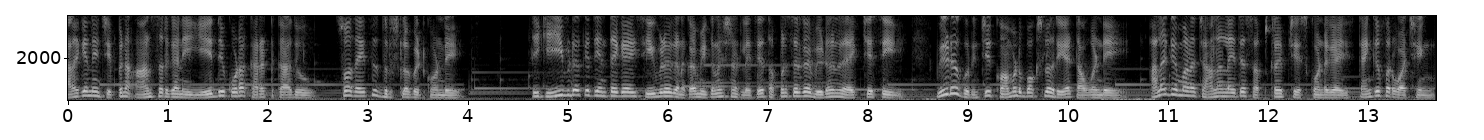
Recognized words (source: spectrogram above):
అలాగే నేను చెప్పిన ఆన్సర్ కానీ ఏది కూడా కరెక్ట్ కాదు. సో అదైతే దృష్టిలో పెట్టుకోండి. ఇక ఈ వీడియోకి అయితే ఇంతే గైస్ ఈ వీడియో కనుక మీకు నచ్చినట్లయితే తప్పనిసరిగా వీడియోని లైక్ చేసి వీడియో గురించి కామెంట్ బాక్స్లో రియాక్ట్ అవ్వండి. అలాగే మన ఛానల్ అయితే సబ్స్క్రైబ్ చేసుకోండి guys thank you for watching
